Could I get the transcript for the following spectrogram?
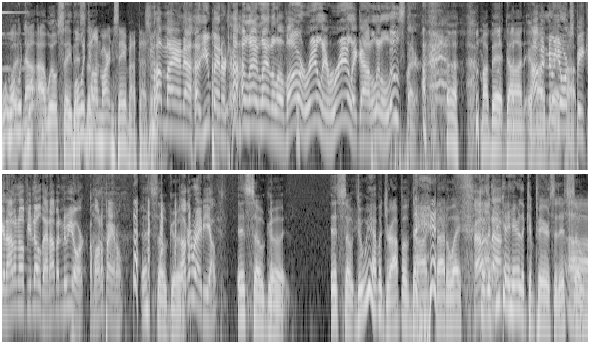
What, But would now what, I will say this what would though. Don Martin say about that? though? My man, uh, you better let, let the LaVar really, really got a little loose there. my bad, Don. And I'm in New York Pops. speaking. I don't know if you know that. I'm in New York. I'm on a panel That's so good. talking radio. It's so good. It's so. Do we have a drop of Don, by the way? Because if you can hear the comparison, it's so Oh,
